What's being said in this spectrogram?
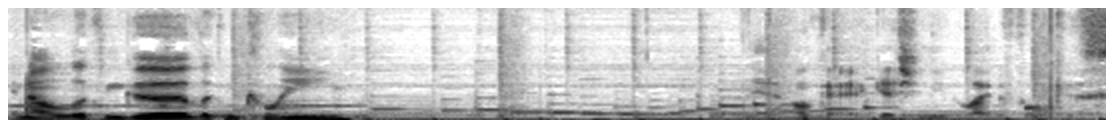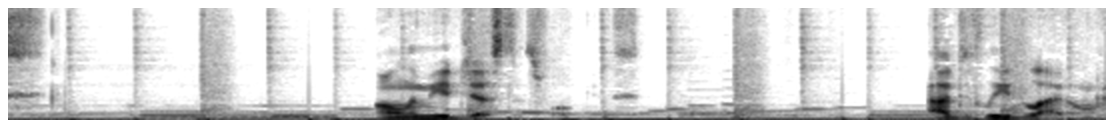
You know, looking good, looking clean. Yeah, okay, I guess you need to light the focus. Oh, let me adjust this focus. I'll just leave the light on.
